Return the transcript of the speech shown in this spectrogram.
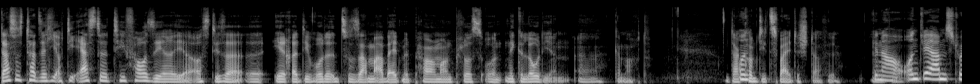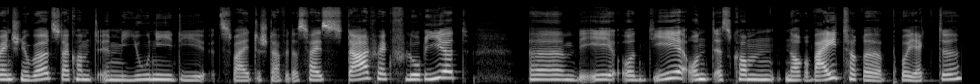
das ist tatsächlich auch die erste TV-Serie aus dieser äh, Ära, die wurde in Zusammenarbeit mit Paramount Plus und Nickelodeon äh, gemacht. Da und, kommt die zweite Staffel. Genau, und wir haben Strange New Worlds, da kommt im Juni die zweite Staffel. Das heißt, Star Trek floriert wie eh und je und es kommen noch weitere Projekte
